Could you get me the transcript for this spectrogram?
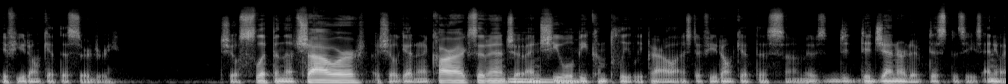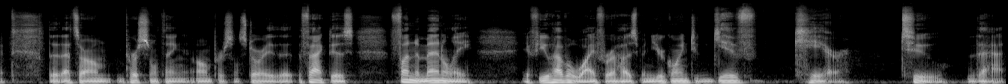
if you don't get this surgery. She'll slip in the shower, she'll get in a car accident, she'll- and she will be completely paralyzed if you don't get this. Um, it was de- degenerative disc disease. Anyway, th- that's our own personal thing, our own personal story. The, the fact is, fundamentally, if you have a wife or a husband, you're going to give care to that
